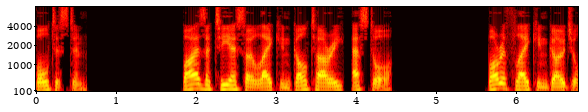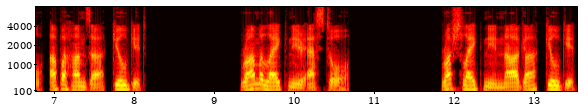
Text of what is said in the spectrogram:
Baltistan. Biaza Tso Lake in Gultari, Astor. Borith Lake in Gojal, Upper Hunza, Gilgit. Rama Lake near Astor Rush Lake near Nagar, Gilgit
